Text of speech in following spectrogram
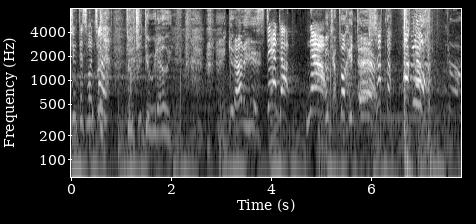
Shoot this one too. Don't you do it, Ellie. Get out of here. Stand up now. Don't you fucking dare. Shut the fuck up. Fuck.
